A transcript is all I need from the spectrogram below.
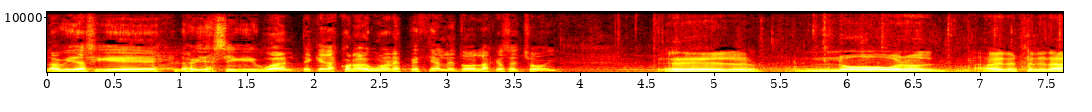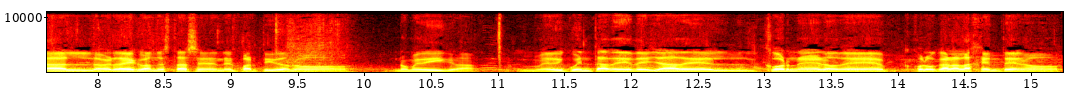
la vida sigue, la vida sigue igual. ¿Te quedas con alguna en especial de todas las que has hecho hoy? Eh, no, bueno, a ver, en general, la verdad es que cuando estás en el partido no, no me, doy, me doy cuenta de, ya del córner o de colocar a la gente, no,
